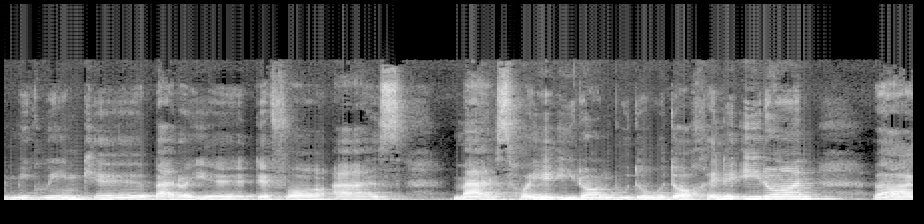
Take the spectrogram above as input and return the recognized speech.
می‌گوییم که برای دفاع از مرزهای ایران بوده و داخل ایران و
